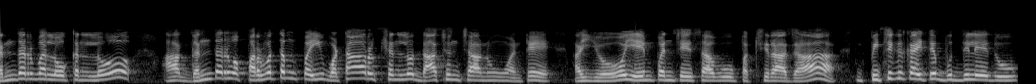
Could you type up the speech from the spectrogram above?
గంధర్వ లోకంలో ఆ గంధర్వ పర్వతంపై వటారుక్షంలో దాచుంచాను అంటే అయ్యో ఏం పని చేశావు పక్షిరాజా? పిచ్చుకకైతే బుద్ధి లేదు.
